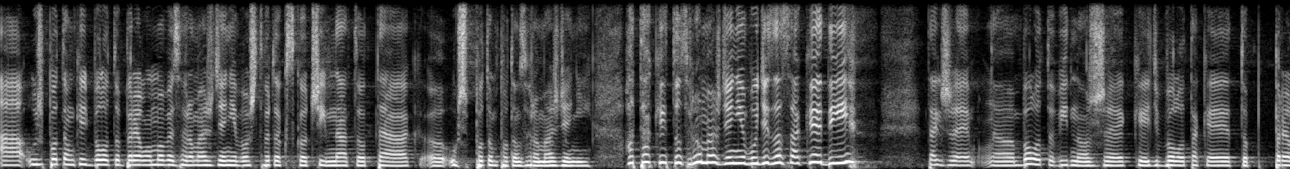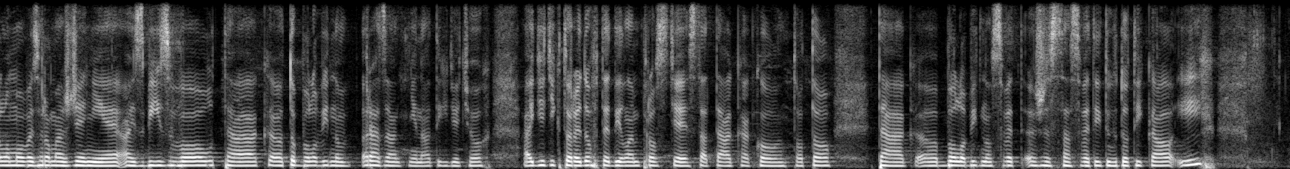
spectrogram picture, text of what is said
A už potom, keď bolo to prelomové zhromaždenie, vo štvrtok skočím na to, tak uh, už potom po tom zhromaždení a takéto zhromaždenie bude zasa kedy? Takže uh, bolo to vidno, že keď bolo takéto prelomové zhromaždenie aj s výzvou, tak uh, to bolo vidno razantne na tých deťoch. Aj deti, ktoré dovtedy len proste sa tak ako toto, tak uh, bolo vidno, svet, že sa Svetý Duch dotýkal ich.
